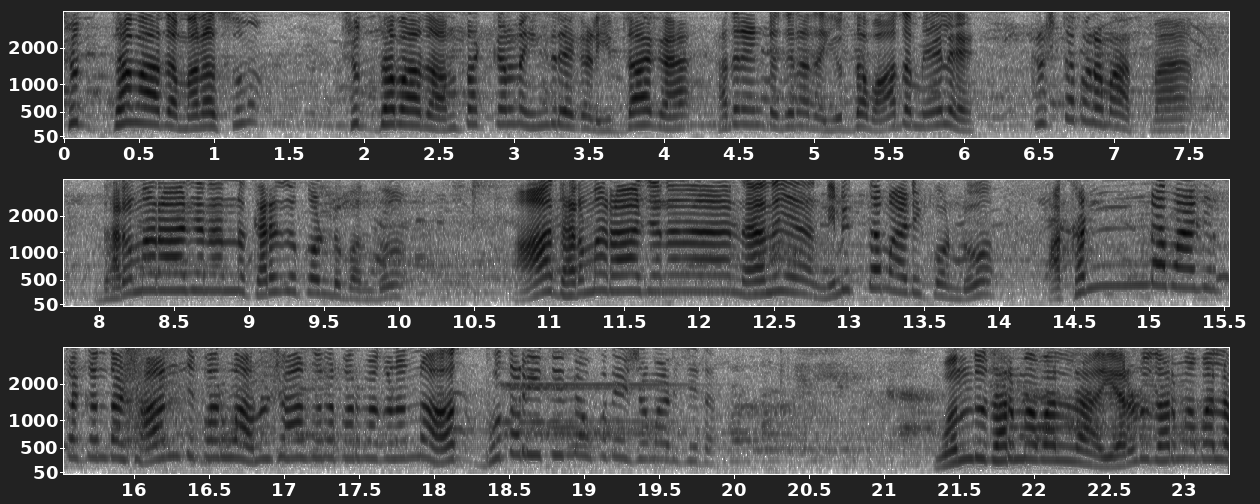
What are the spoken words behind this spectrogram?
ಶುದ್ಧವಾದ ಮನಸ್ಸು, ಶುದ್ಧವಾದ ಅಂತಃಕರಣ ಇಂದ್ರಿಯಗಳು ಇದ್ದಾಗ ಹದಿನೆಂಟು ದಿನದ ಯುದ್ಧವಾದ ಮೇಲೆ ಕೃಷ್ಣ ಪರಮಾತ್ಮ ಧರ್ಮರಾಜನನ್ನು ಕರೆದುಕೊಂಡು ಬಂದು ಆ ಧರ್ಮರಾಜನ ನಿಮಿತ್ತ ಮಾಡಿಕೊಂಡು ಅಖಂಡವಾಗಿರ್ತಕ್ಕಂಥ ಶಾಂತಿ ಪರ್ವ, ಅನುಶಾಸನ ಪರ್ವಗಳನ್ನು ಅದ್ಭುತ ರೀತಿಯಿಂದ ಉಪದೇಶ ಮಾಡಿಸಿದ. ಒಂದು ಧರ್ಮವಲ್ಲ, ಎರಡು ಧರ್ಮವಲ್ಲ,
